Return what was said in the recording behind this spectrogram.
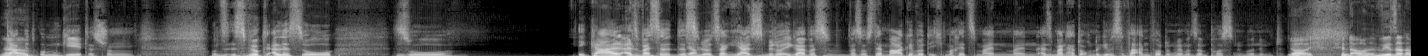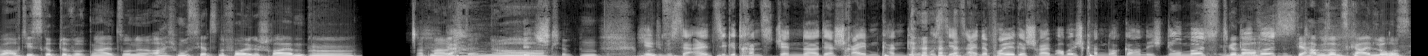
ja. damit umgeht, ist schon, und es wirkt alles so, so, egal. Also weißt du, dass ja. die Leute sagen, ja, es ist mir doch egal, was, was aus der Marke wird, ich mache jetzt meinen, meinen, also man hat auch eine gewisse Verantwortung, wenn man so einen Posten übernimmt. Ja, ich finde auch, wie gesagt, aber auch die Skripte wirken halt so, ne? Ach, ich muss jetzt eine Folge schreiben. Brrr. Was mache ich ja, denn? No. Stimmt. Hm. Hier, du bist der einzige Transgender, der schreiben kann. Du musst jetzt eine Folge schreiben. Aber ich kann doch gar nicht. Du musst. Genau. Du musst. Wir haben sonst keinen los.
